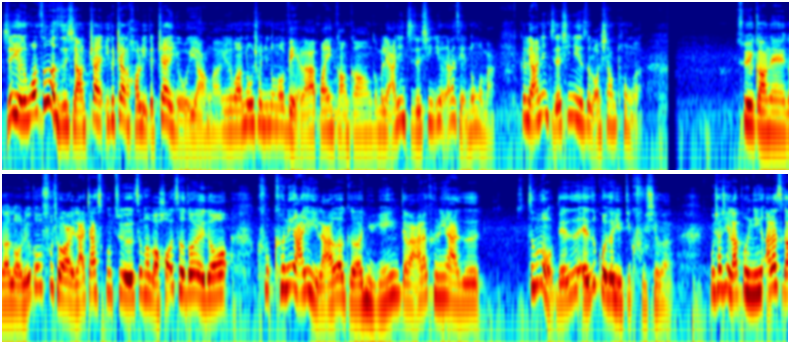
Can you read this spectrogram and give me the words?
其实有辰光真个是像战一个战壕里的战友一样个，有辰光弄小人弄老烦了，帮伊讲讲，搿么两个人其实心，因为阿拉侪弄个嘛。搿两个人其实心情是老相通个，所以讲呢，搿老刘和傅首尔伊拉假使过最后真个勿好走到一道，可肯定也有伊拉个搿原因，对伐？阿拉肯定也是尊重，但是还是觉着有点可惜个。我相信伊拉本人，阿拉自家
